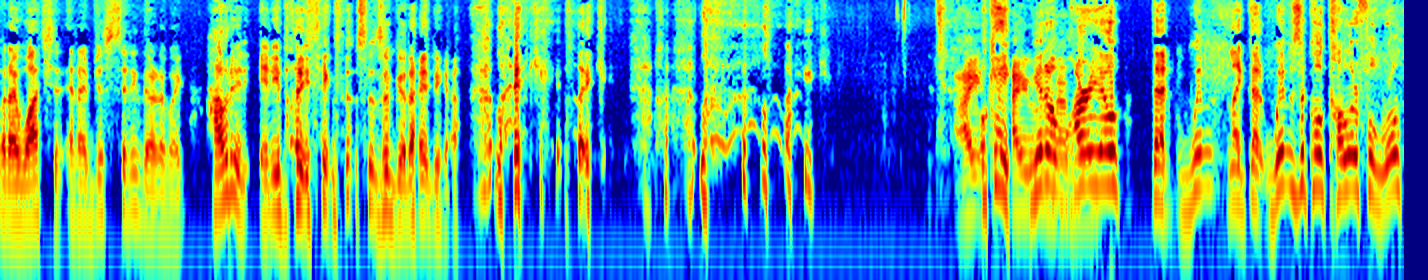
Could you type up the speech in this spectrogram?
but I watched it and I'm just sitting there and I'm like, how did anybody think this was a good idea? Like like like I okay, I you know Mario, that whim like that whimsical, colorful world.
